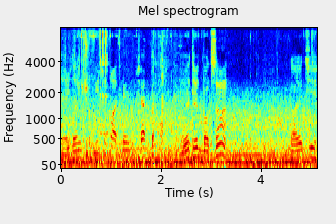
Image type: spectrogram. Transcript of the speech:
Nereden çok? Küçük bakaymış hatta. Evet baksana. Gayet iyi.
